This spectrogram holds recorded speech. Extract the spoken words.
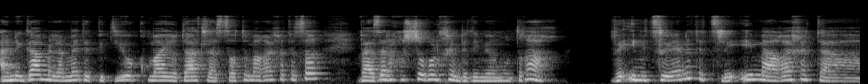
אני גם מלמדת בדיוק מה יודעת לעשות המערכת הזאת, ואז אנחנו שוב הולכים בדמיון והיא מצוינת אצלי עם מערכת ה-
